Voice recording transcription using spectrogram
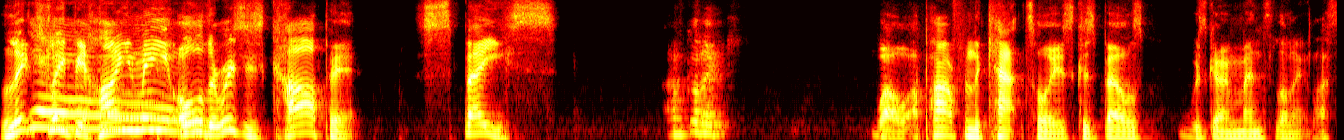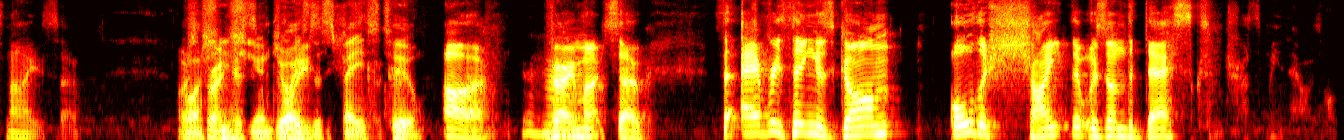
Literally behind me, all there is is carpet, space. I've got a well, apart from the cat toys, because Belle's was going mental on it last night. So I was Well, throwing she, she enjoys toys the space too. Oh, very Mhm. much so. So everything is gone. All the shite that was under desks. Trust me, there was all,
